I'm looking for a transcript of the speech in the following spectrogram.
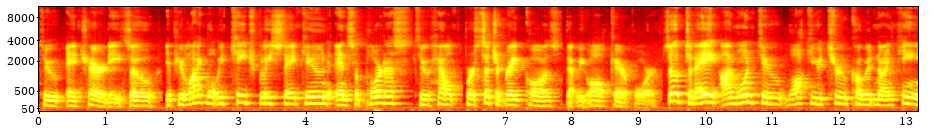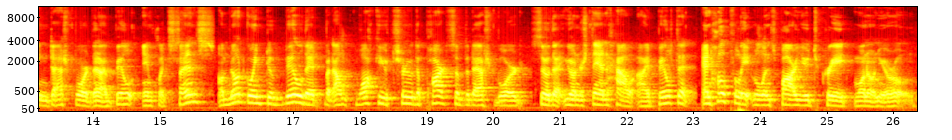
to a charity. So if you like what we teach, please stay tuned and support us to help for such a great cause that we all care for. So today I want to walk you through COVID-19 dashboard that I built in Qlik Sense. I'm not going to build it, but I'll walk you through the parts of the dashboard so that you understand how I built it and hopefully it will inspire you to create one on your own.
